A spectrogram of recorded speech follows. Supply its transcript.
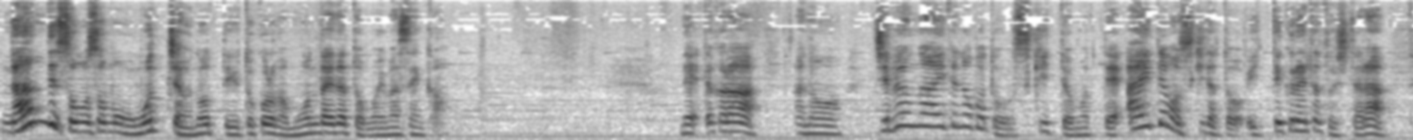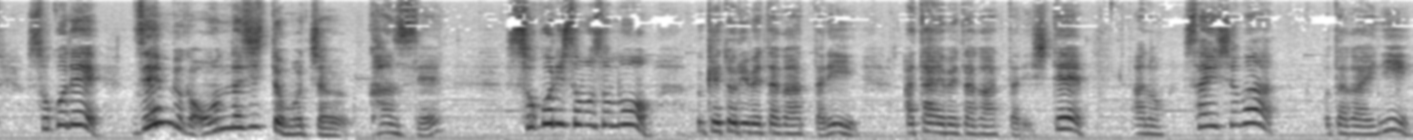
なんでそもそも思っちゃうのっていうところが問題だと思いませんか？ね、だからあの自分が相手のことを好きって思って相手も好きだと言ってくれたとしたらそこで全部が同じって思っちゃう感性。そこにそもそも受け取り下手があったり与え下手があったりしてあの最初はお互いに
